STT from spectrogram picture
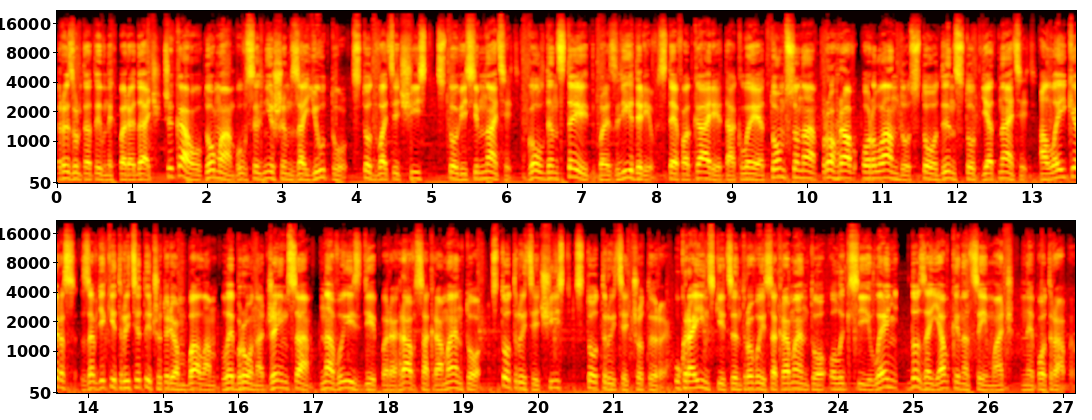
результативних передач. Чикаго вдома був сильнішим за Юту 126-118. Голден Стейт без лідерів Стефа Карі та Клея Томпсона програв Орландо 101-115. А Лейкерс завдяки 34 балам Леброна Джеймса на виїзді переграв Сакраменто 136-134. Український центровий Сакраменто Олексій Лень до заявки на цей матч не потрапив.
